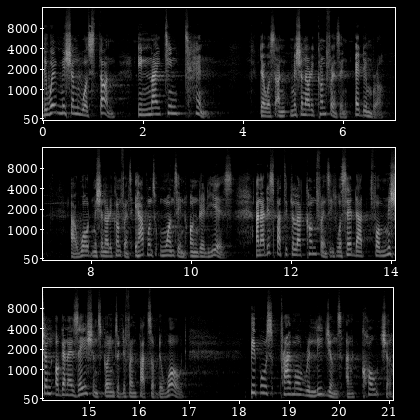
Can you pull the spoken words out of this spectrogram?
the way mission was done in 1910, there was a missionary conference in Edinburgh a World Missionary Conference. It happens once in 100 years. And at this particular conference, it was said that for mission organizations going to different parts of the world, people's primal religions and culture,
